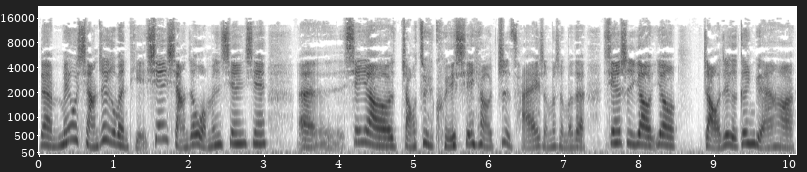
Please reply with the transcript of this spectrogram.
但没有想这个问题，先想着我们先先呃，先要找罪魁，先要制裁什么什么的，先是要要。找这个根源哈，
